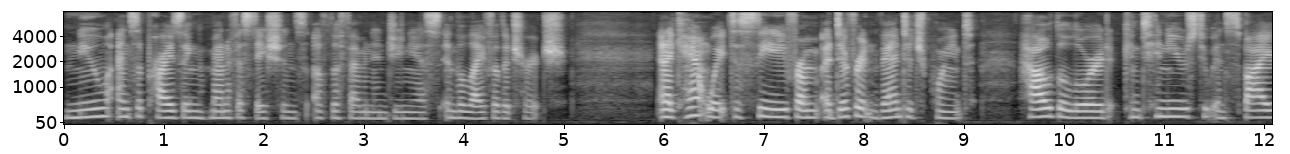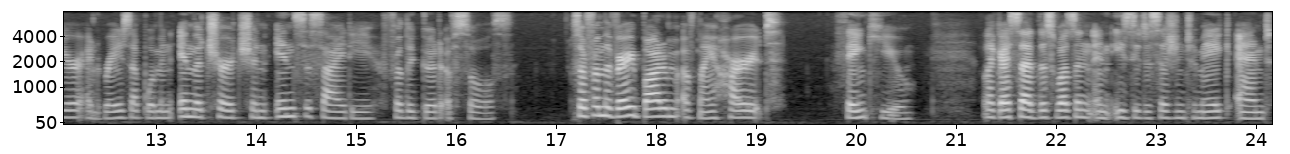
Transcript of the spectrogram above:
new and surprising manifestations of the feminine genius in the life of the church. And I can't wait to see from a different vantage point how the Lord continues to inspire and raise up women in the church and in society for the good of souls. So, from the very bottom of my heart, thank you. Like I said, this wasn't an easy decision to make, and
